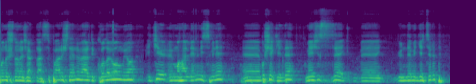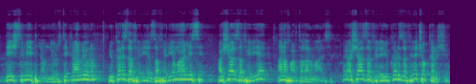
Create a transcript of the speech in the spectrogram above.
konuşlanacaklar. Siparişlerini verdik. Kolay olmuyor. İki e, mahallenin ismini e, bu şekilde meclise e, gündemi getirip değiştirmeyi planlıyoruz. Tekrarlıyorum. Yukarı Zaferiye, Zaferiye Mahallesi. Aşağı Zaferiye, Anafartalar Mahallesi. Böyle aşağı Zaferiye, yukarı Zaferiye çok karışıyor.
